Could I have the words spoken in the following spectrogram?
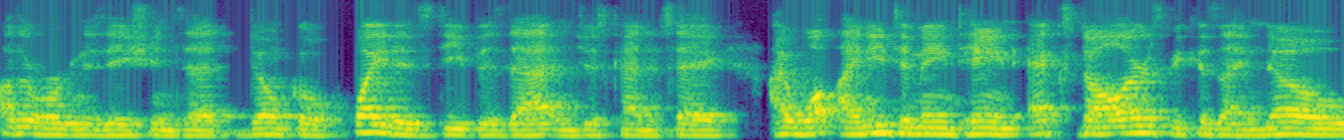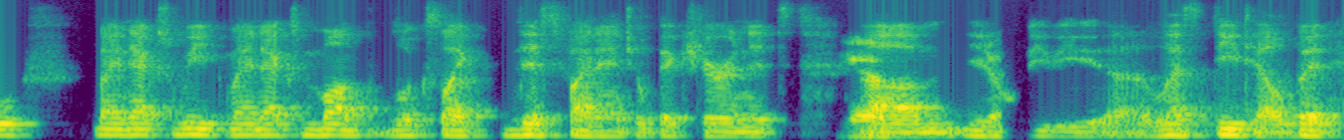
other organizations that don't go quite as deep as that and just kind of say i want i need to maintain x dollars because i know my next week, my next month looks like this financial picture, and it's yeah. um, you know maybe uh, less detailed. But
